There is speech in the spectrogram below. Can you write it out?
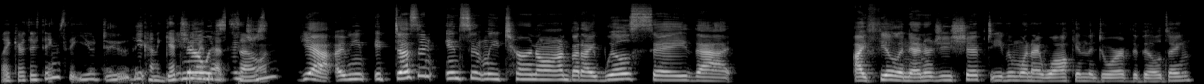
like are there things that you uh, do that kind of get you, you know, in that zone yeah i mean it doesn't instantly turn on but i will say that i feel an energy shift even when i walk in the door of the building.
